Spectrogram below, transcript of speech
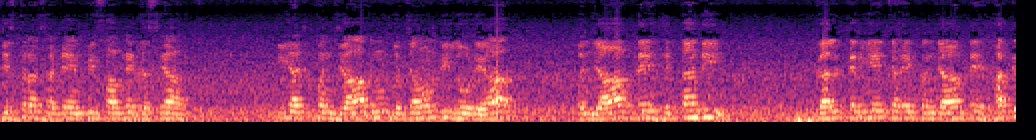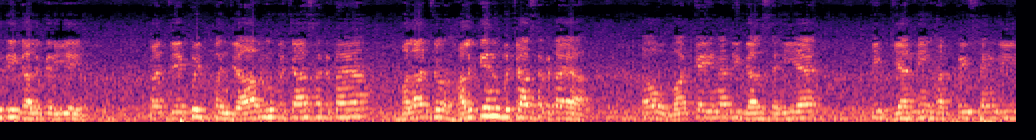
ਜਿਸ ਤਰ੍ਹਾਂ ਸਾਡੇ ਐਮਪੀ ਸਾਹਿਬ ਨੇ ਦੱਸਿਆ ਕਿ ਅੱਜ ਪੰਜਾਬ ਨੂੰ ਬਚਾਉਣ ਦੀ ਲੋੜ ਆ, ਪੰਜਾਬ ਦੇ ਹਿੱਤਾਂ ਦੀ ਗੱਲ ਕਰੀਏ, ਚਾਹੇ ਪੰਜਾਬ ਦੇ ਹੱਕ ਦੀ ਗੱਲ ਕਰੀਏ, ਤਾਂ ਜੇ ਕੋਈ ਪੰਜਾਬ ਨੂੰ ਬਚਾ ਸਕਦਾ ਆ, ਬਲਾਚੌਰ ਹਲਕੇ ਨੂੰ ਬਚਾ ਸਕਦਾ ਆ, ਤਾਂ ਉਹ ਵਾਕਿਆ ਇਹਨਾਂ ਦੀ ਗੱਲ ਸਹੀ ਹੈ ਕਿ ਗਿਆਨੀ ਹਰਪ੍ਰੀਤ ਸਿੰਘ ਜੀ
